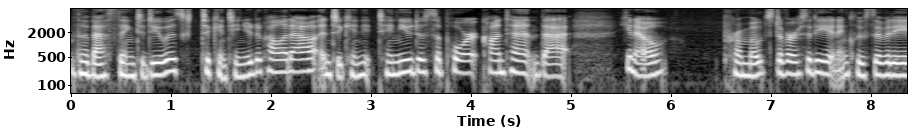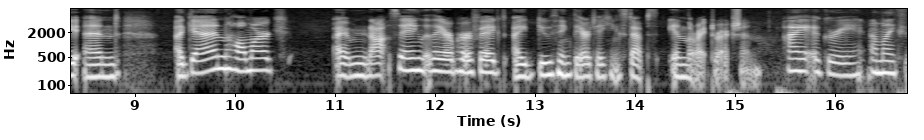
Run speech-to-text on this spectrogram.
the best thing to do is to continue to call it out and to continue to support content that, you know, promotes diversity and inclusivity. And again, Hallmark, I'm not saying that they are perfect. I do think they are taking steps in the right direction. I agree. I'm like,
